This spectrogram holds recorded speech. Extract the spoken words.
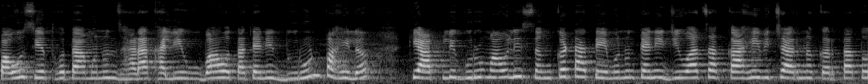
पाऊस येत होता म्हणून झाडाखाली उभा होता. त्याने दुरून पाहिलं की आपली गुरुमाऊली संकटात आहे म्हणून त्यांनी जीवाचा काही विचार न करता तो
